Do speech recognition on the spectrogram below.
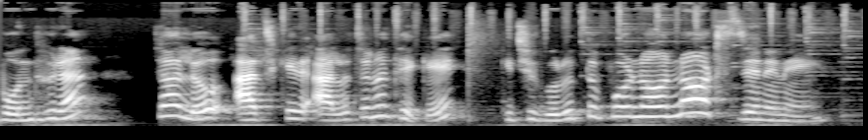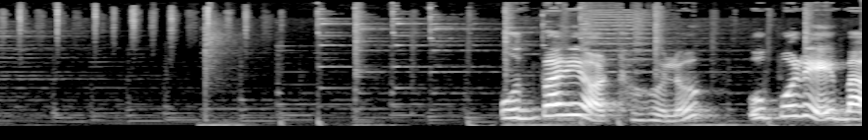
বন্ধুরা, চলো আজকের আলোচনা থেকে কিছু গুরুত্বপূর্ণ নোটস জেনে নেই। উদ্বারী অর্থ হল উপরে বা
